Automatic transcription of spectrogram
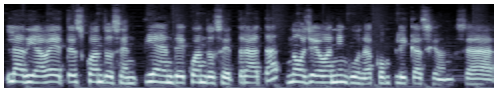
la diabetes cuando se entiende, cuando se trata, no lleva ninguna complicación. O sea,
